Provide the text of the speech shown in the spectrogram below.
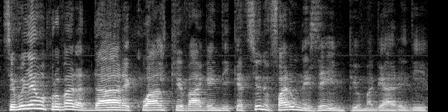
Se vogliamo provare a dare qualche vaga indicazione o fare un esempio magari di,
